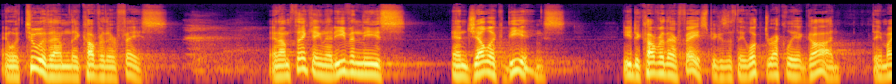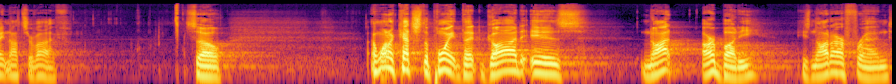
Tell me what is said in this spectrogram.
and with two of them, they cover their face. And I'm thinking that even these angelic beings need to cover their face because if they look directly at God, they might not survive. So, I want to catch the point that God is not our buddy, He's not our friend.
